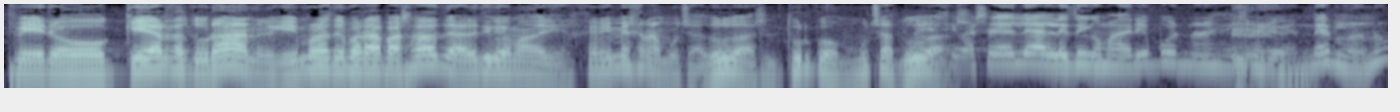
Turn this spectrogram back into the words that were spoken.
Pero, ¿qué Arda Turán? El que vimos la temporada pasada del Atlético de Madrid. Es que a mí me genera muchas dudas, el turco, muchas dudas. Si va a ser el de Atlético de Madrid, pues no es necesario venderlo, ¿no?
